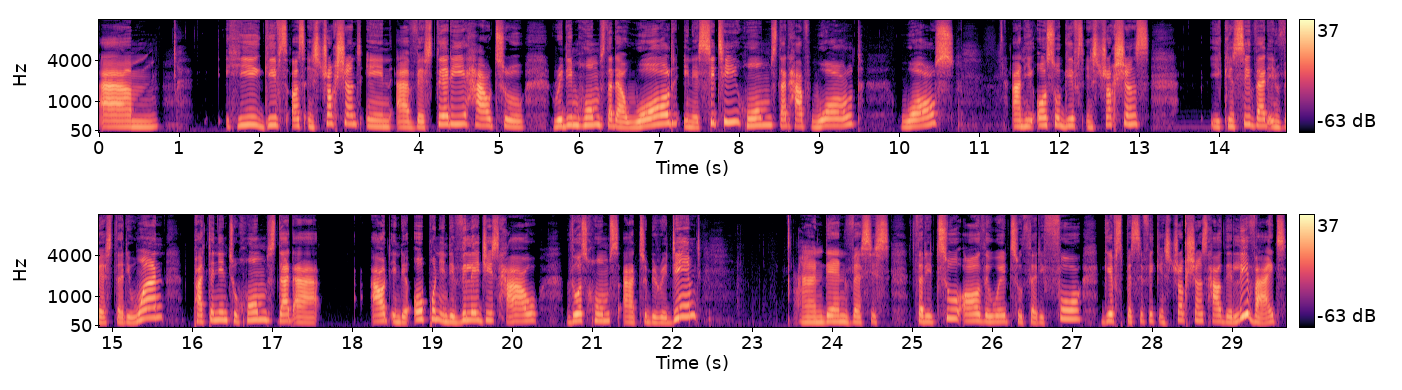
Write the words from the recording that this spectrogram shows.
um, he gives us instructions in uh, verse 30 how to redeem homes that are walled in a city homes that have walled walls and he also gives instructions you can see that in verse 31 pertaining to homes that are out in the open in the villages how those homes are to be redeemed. And then verses 32 all the way to 34 give specific instructions how the Levites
